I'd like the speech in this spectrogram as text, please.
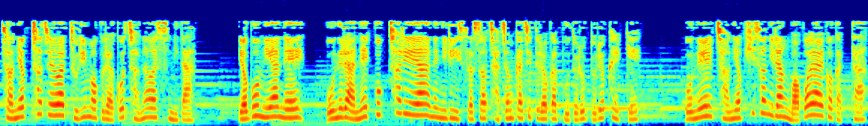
저녁 처제와 둘이 먹으라고 전화 왔습니다. 여보 미안해. 오늘 안에 꼭 처리해야 하는 일이 있어서 자정까지 들어가 보도록 노력할게. 오늘 저녁 희선이랑 먹어야 할 것 같아.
